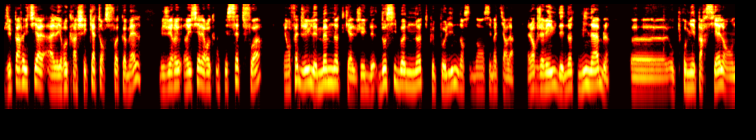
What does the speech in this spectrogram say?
J'ai pas réussi à, à, les recracher 14 fois comme elle, mais j'ai réussi à les recracher 7 fois. Et en fait, j'ai eu les mêmes notes qu'elle. J'ai eu d'aussi bonnes notes que Pauline dans, dans ces matières-là. Alors que j'avais eu des notes minables euh, au premier partiel en,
